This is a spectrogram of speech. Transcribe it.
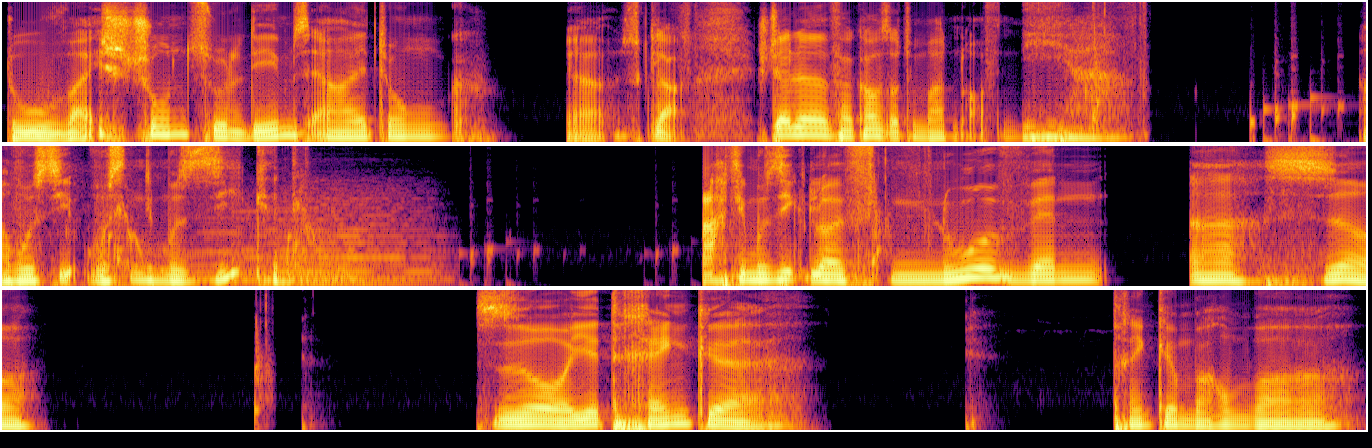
Du weißt schon zur Lebenserhaltung. Ja, ist klar. Stelle Verkaufsautomaten auf. Ja. Aber wo ist, die, wo ist denn die Musik hin? Ach, die Musik läuft nur, wenn... Ach so. So, hier Tränke. Tränke machen wir.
